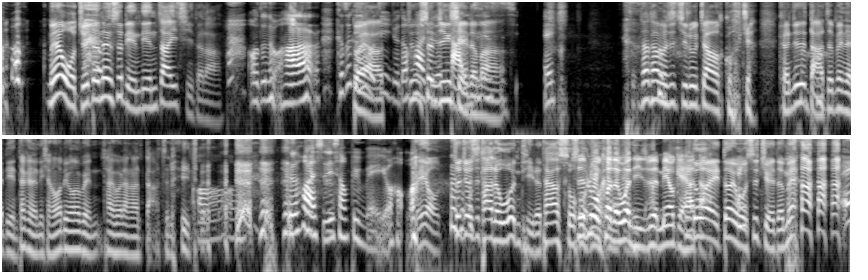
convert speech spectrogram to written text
没有，我觉得那个是连连在一起的啦。哦，真的吗？好，可是可是我自己觉得，就是圣经写的嘛。哎。那他们是基督教国家，可能就是打这边的脸，他可能你想到另外一边，他也会让他打之类的。哦，可是后来实际上并没有，好吗？没有，这就是他的问题了。他要说是洛克的问题，是不是没有给他？对对，我是觉得没有。哎，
